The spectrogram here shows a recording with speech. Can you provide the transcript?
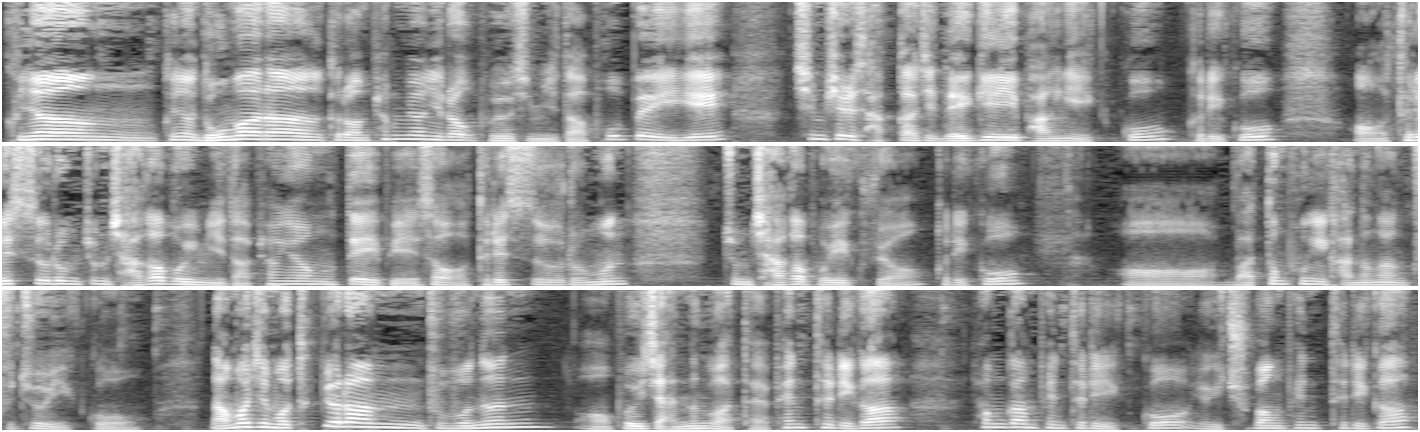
그냥 그냥 노멀한 그런 평면이라고 보여집니다. 포베이에 침실 4까지 4개의 방이 있고 그리고 어, 드레스룸 좀 작아 보입니다. 평형대에 비해서 드레스룸은 좀 작아 보이고요. 그리고 어, 맞동풍이 가능한 구조 있고, 나머지 뭐 특별한 부분은, 어, 보이지 않는 것 같아요. 팬트리가, 현관 팬트리 있고, 여기 주방 팬트리가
